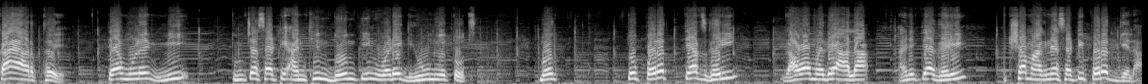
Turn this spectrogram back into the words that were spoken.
काय अर्थ आहे? त्यामुळे मी तुमच्यासाठी आणखीन दोन तीन वडे घेऊन येतोच. मग तो परत त्याच घरी गावामध्ये आला आणि त्या घरी भिक्षा मागण्यासाठी परत गेला.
